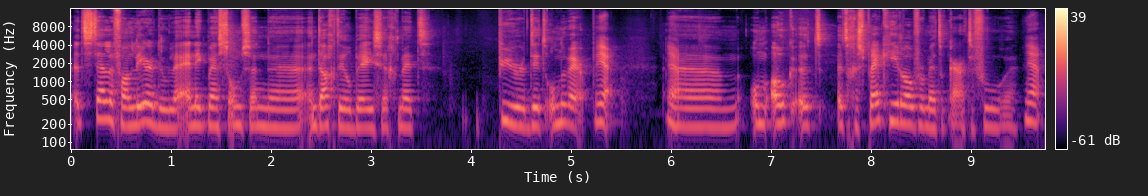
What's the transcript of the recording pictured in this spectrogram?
het stellen van leerdoelen. En ik ben soms een, een dagdeel bezig met puur dit onderwerp. Ja, Ehm, om ook het, het gesprek hierover met elkaar te voeren. Ja.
